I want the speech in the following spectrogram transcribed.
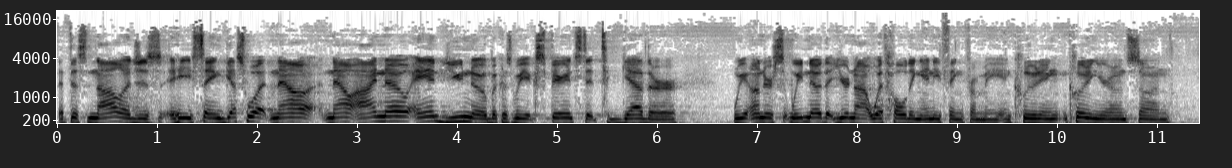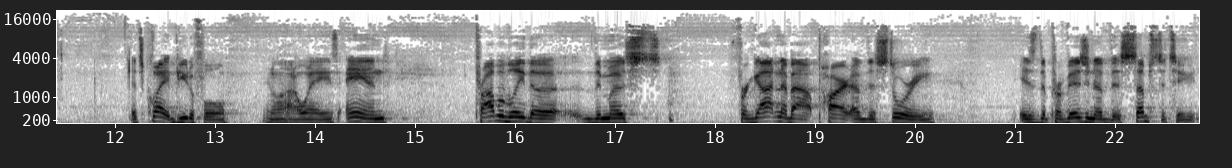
that this knowledge is, he's saying, guess what? Now, now I know and you know because we experienced it together. We, under, we know that you're not withholding anything from me, including, including your own son. It's quite beautiful in a lot of ways. And probably the, the most forgotten about part of the story is the provision of this substitute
